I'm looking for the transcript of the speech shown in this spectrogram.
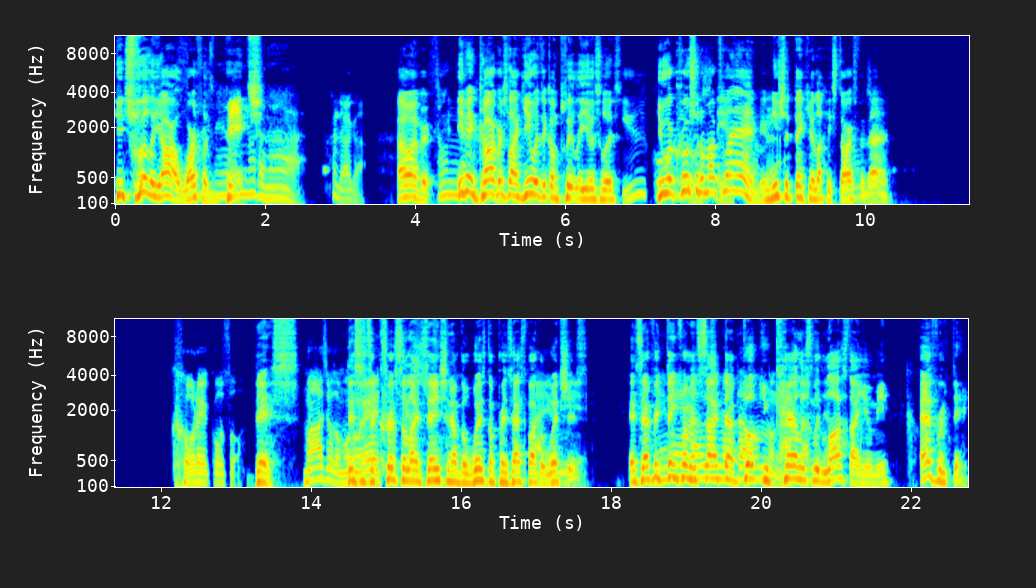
You truly are a worthless bitch. However, even garbage like you isn't completely useless. You were crucial to my plan, and you should thank your lucky stars for that. This. This is the crystallization of the wisdom possessed by the witches. It's everything from inside that book you carelessly lost, Ayumi. Everything.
